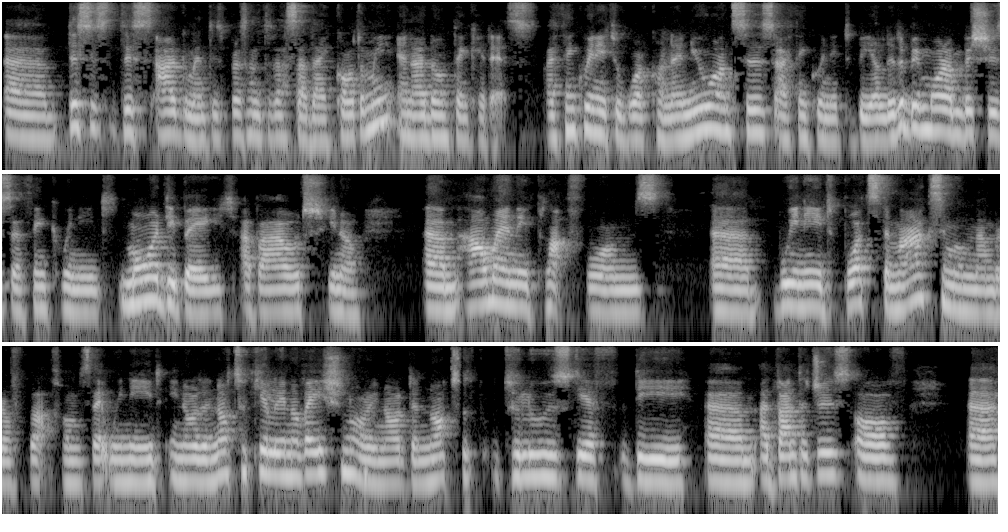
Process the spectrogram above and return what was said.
uh, this is this argument is presented as a dichotomy, and I don't think it is. I think we need to work on the nuances. I think we need to be a little bit more ambitious. I think we need more debate about, you know, um, how many platforms uh, we need what's the maximum number of platforms that we need in order not to kill innovation or in order not to, to lose the, the um, advantages of uh,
